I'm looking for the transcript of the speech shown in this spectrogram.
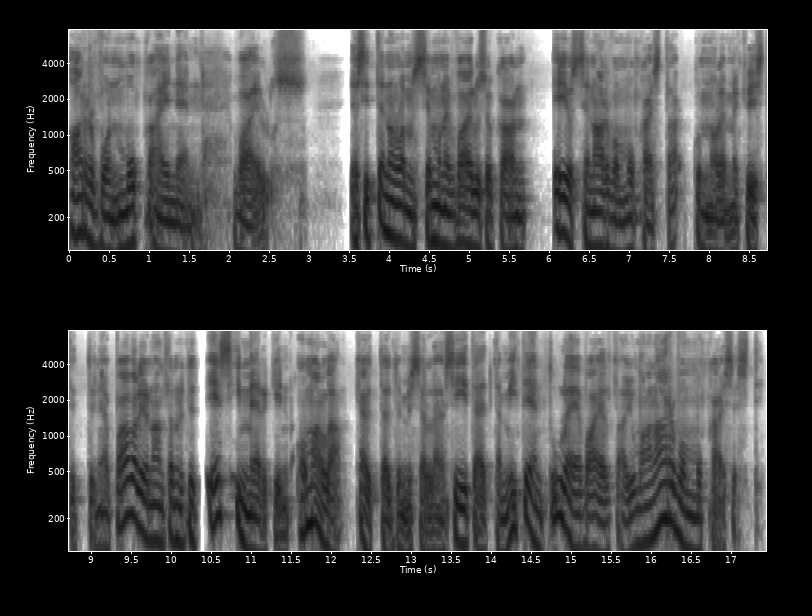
arvon mukainen vaellus. Ja sitten on olemassa semmoinen vaellus, joka on, ei ole sen arvon mukaista, kun me olemme kristittyjä. Ja Paavali on antanut nyt esimerkin omalla käyttäytymisellään siitä, että miten tulee vaeltaa Jumalan arvon mukaisesti,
